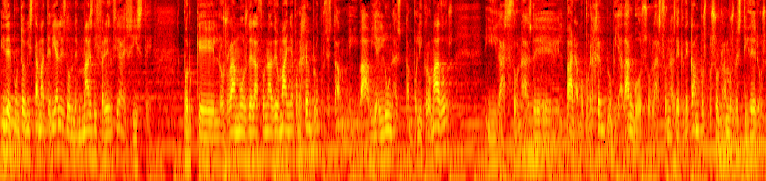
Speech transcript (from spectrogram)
Y desde el punto de vista material es donde más diferencia existe, porque los ramos de la zona de Omaña, por ejemplo, pues están, y Bavia y Luna están policromados, y las zonas del páramo, por ejemplo, Villadangos o las zonas de, campos, pues son ramos vestideros,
